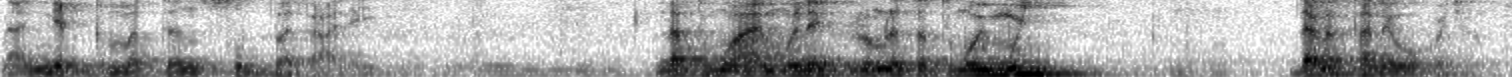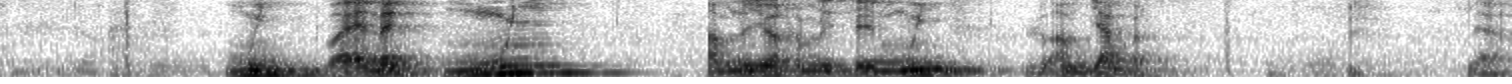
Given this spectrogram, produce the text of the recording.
naa niqmatan subbat alay natt mooy mu ne lu mu la sant mooy muñ dara tanewu ko ca muñ waaye nag muñ am na ñoo xam ne seen muñ lu am jàmbat waaw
